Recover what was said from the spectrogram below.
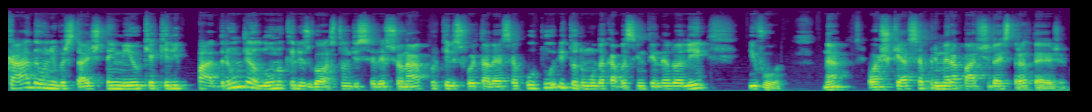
cada universidade tem meio que aquele padrão de aluno que eles gostam de selecionar, porque eles fortalecem a cultura e todo mundo acaba se entendendo ali e voa. Né? Eu acho que essa é a primeira parte da estratégia.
